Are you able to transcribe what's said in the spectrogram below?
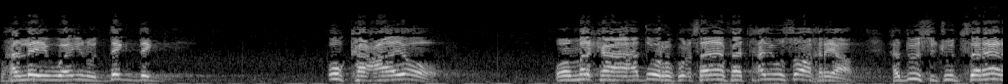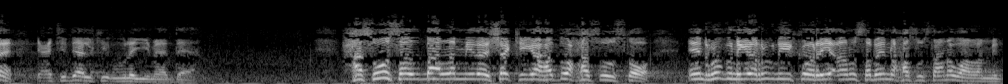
Waxaan leeyahay waa inuu deg deg u kacaayo oo markaa hadduu rukuucsanaana faatixadii u soo akhriyaa hadduu sujuudsanaana ictidaalkii uula yimaadaa xasuusad baa la mida shakiga hadduu xasuusto. In rugniga rugnigii ka horreeyey aanu samayno xasuustaana waa la mid.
